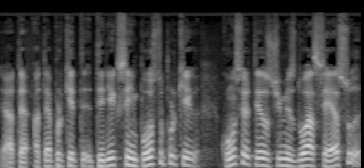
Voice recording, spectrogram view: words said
É, até, até porque te- teria que ser imposto, porque com certeza os times do acesso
